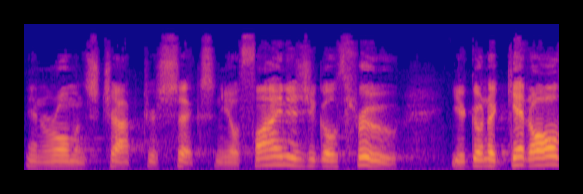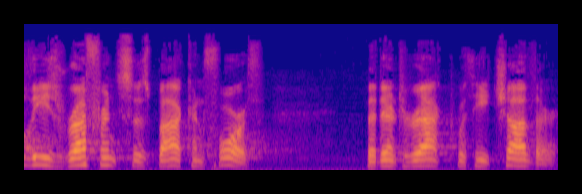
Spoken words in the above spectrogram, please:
in Romans chapter 6. And you'll find as you go through, you're going to get all these references back and forth that interact with each other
